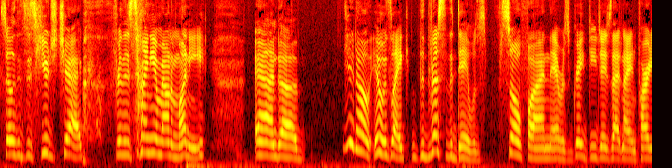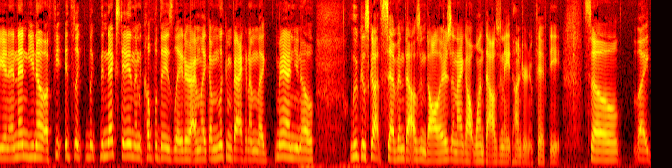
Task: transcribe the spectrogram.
So it's this huge check for this tiny amount of money, and uh, you know it was like the rest of the day was so fun. There was great DJs that night and partying, and then you know, a few, it's like like the next day, and then a couple days later, I'm like, I'm looking back, and I'm like, man, you know, Lucas got seven thousand dollars, and I got one thousand eight hundred and fifty. So like,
